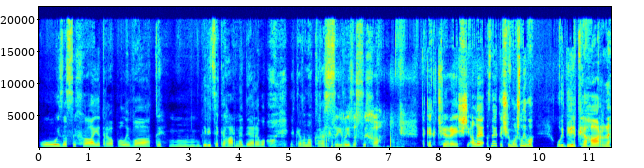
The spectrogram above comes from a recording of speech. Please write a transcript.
Ой, засихає, треба поливати. М, Дивіться, яке гарне дерево, Ой, яке воно красиве і засиха. Таке як черешня. Але знаєте, що можливо. Ой, диви, яке гарне.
